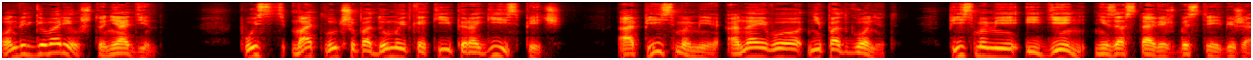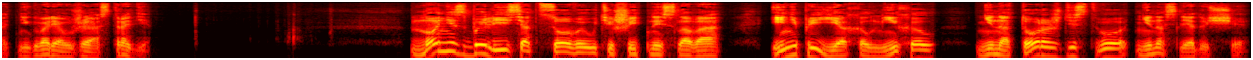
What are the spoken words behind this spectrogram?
Он ведь говорил, что не один. Пусть мать лучше подумает, какие пироги испечь а письмами она его не подгонит. Письмами и день не заставишь быстрее бежать, не говоря уже о страде. Но не сбылись отцовы утешительные слова, и не приехал Михал ни на то Рождество, ни на следующее.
